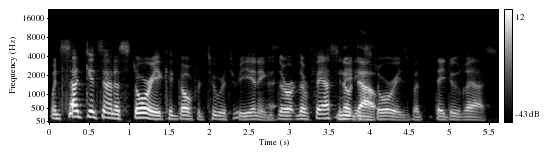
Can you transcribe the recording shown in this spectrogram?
when Sut gets on a story, it could go for two or three innings. They're they're fascinating no stories, but they do last.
